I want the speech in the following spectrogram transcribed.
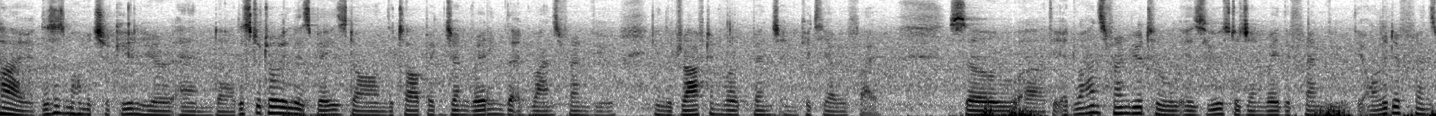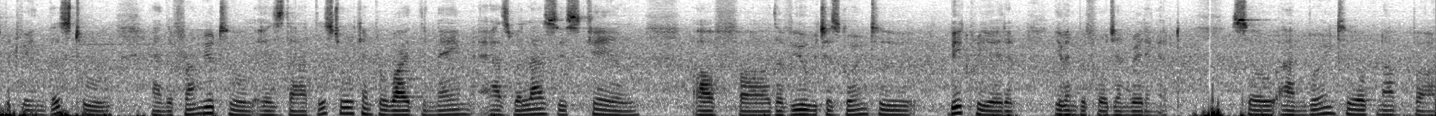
Hi, this is Mohammed Shakeel here and uh, this tutorial is based on the topic generating the advanced front view in the drafting workbench in CATIA V5. So uh, the advanced front view tool is used to generate the front view. The only difference between this tool and the front view tool is that this tool can provide the name as well as the scale of uh, the view which is going to be created even before generating it so I'm going to open up uh,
